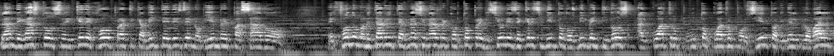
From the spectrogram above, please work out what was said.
plan de gastos eh, que dejó prácticamente desde noviembre pasado. El Fondo Monetario Internacional recortó previsiones de crecimiento 2022 al 4.4% a nivel global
